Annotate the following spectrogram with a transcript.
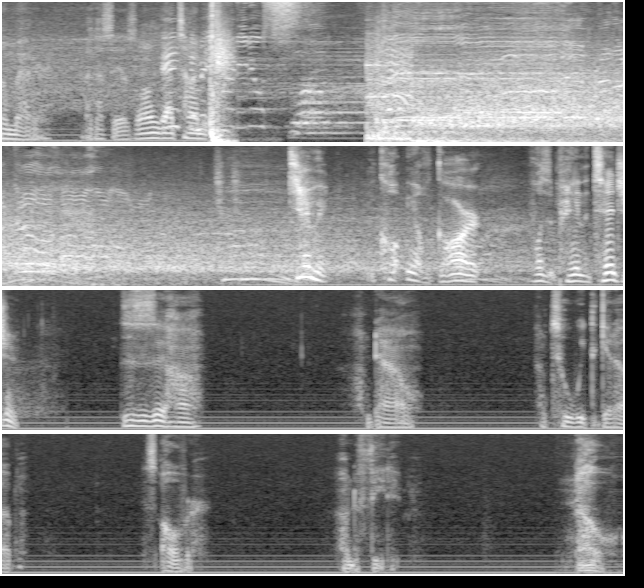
No matter. Like I said, as long as that time is. Damn it! You caught me off guard. I Wasn't paying attention. This is it, huh? I'm down. I'm too weak to get up. It's over. I'm defeated. No.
